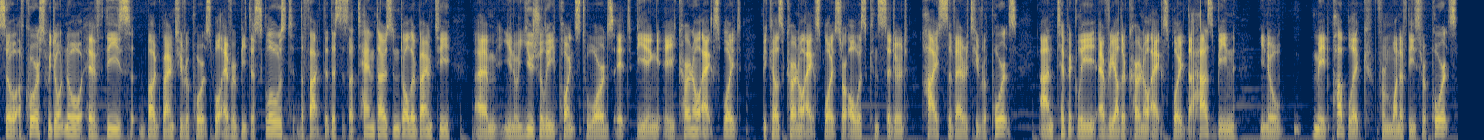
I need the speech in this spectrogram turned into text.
So of course, we don't know if these bug bounty reports will ever be disclosed. The fact that this is a $10,000 bounty, um, you know, usually points towards it being a kernel exploit because kernel exploits are always considered high severity reports. And typically every other kernel exploit that has been, you know, made public from one of these reports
